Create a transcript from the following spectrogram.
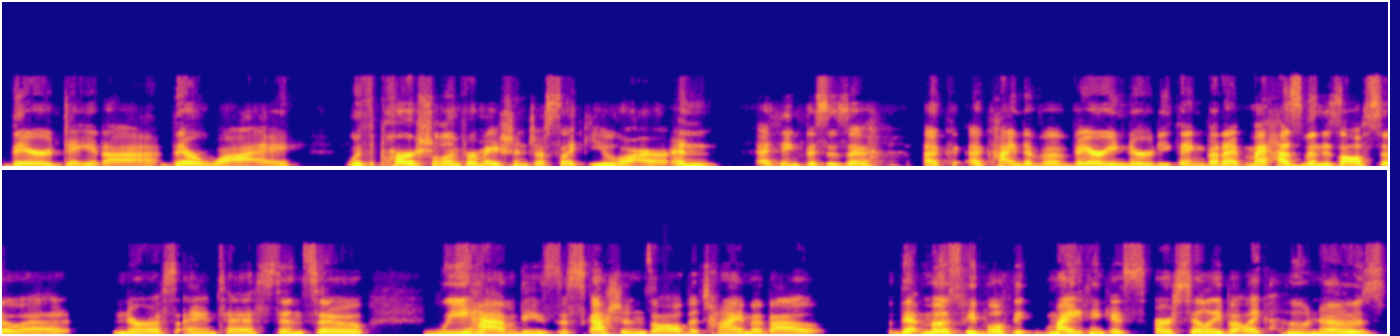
their data, their why with partial information just like you are. And I think this is a a, a kind of a very nerdy thing, but I, my husband is also a neuroscientist and so we have these discussions all the time about that most people th- might think is are silly but like who knows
